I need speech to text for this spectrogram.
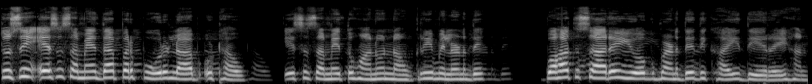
ਤੁਸੀਂ ਇਸ ਸਮੇਂ ਦਾ ਭਰਪੂਰ ਲਾਭ ਉਠਾਓ। ਇਸ ਸਮੇਂ ਤੁਹਾਨੂੰ ਨੌਕਰੀ ਮਿਲਣ ਦੇ ਬਹੁਤ ਸਾਰੇ ਯੋਗ ਬਣਦੇ ਦਿਖਾਈ ਦੇ ਰਹੇ ਹਨ।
